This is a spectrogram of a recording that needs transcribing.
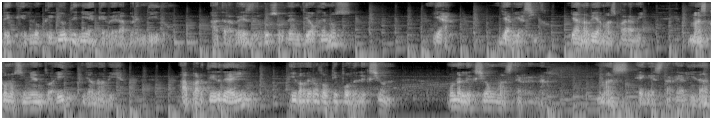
de que lo que yo tenía que haber aprendido a través del uso de enteógenos, ya, ya había sido, ya no había más para mí. Más conocimiento ahí ya no había. A partir de ahí iba a haber otro tipo de lección, una lección más terrenal, más en esta realidad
